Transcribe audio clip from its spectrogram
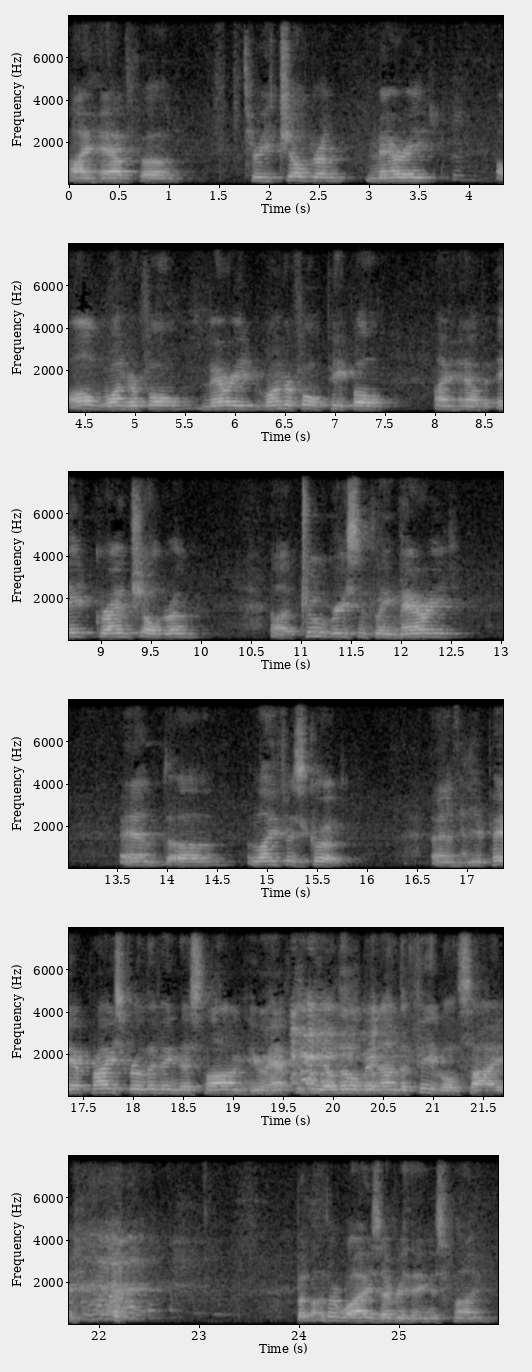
I have uh, three children, married, all wonderful, married, wonderful people. I have eight grandchildren, uh, two recently married, and uh, life is good. And you pay a price for living this long, you have to be a little bit on the feeble side. but otherwise everything is fine.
